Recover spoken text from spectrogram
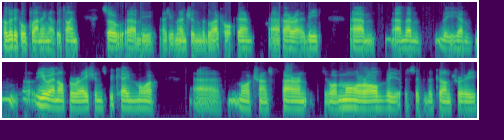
political planning at the time. So, um, as you mentioned, the Black Hawk Down, uh, Farah Aidid, um, and then the um, UN operations became more uh, more transparent or more obvious in the country.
